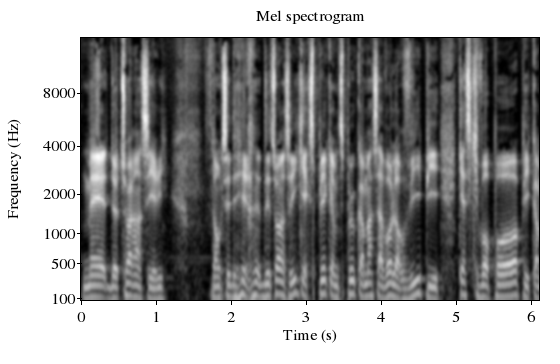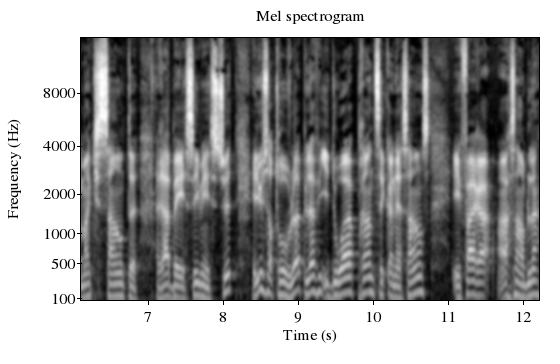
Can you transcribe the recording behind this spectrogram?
mais de tueurs en série. Donc, c'est des, des tueurs en série qui expliquent un petit peu comment ça va leur vie, puis qu'est-ce qui va pas, puis comment ils se sentent rabaissés, et ainsi de suite. Et lui, il se retrouve là, puis là, il doit prendre ses connaissances et faire en semblant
